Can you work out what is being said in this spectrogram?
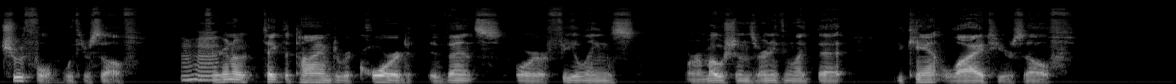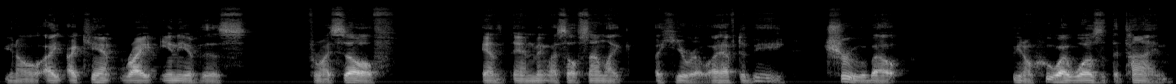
truthful with yourself. Mm-hmm. If you're going to take the time to record events or feelings or emotions or anything like that, you can't lie to yourself. You know, I, I can't write any of this for myself and and make myself sound like a hero. I have to be true about you know who I was at the time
